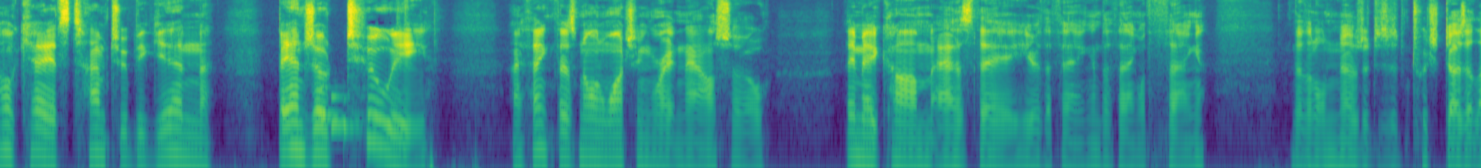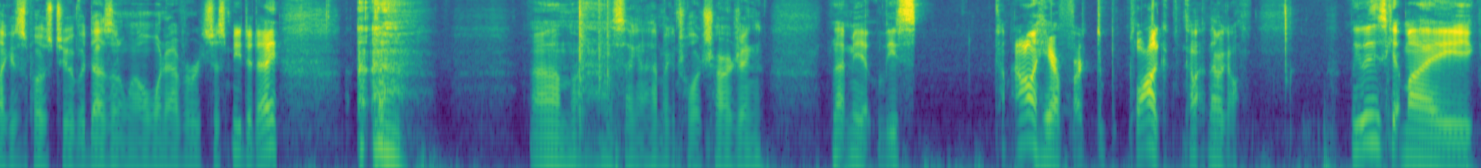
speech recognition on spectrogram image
Okay, it's time to begin Banjo Tooie. I think there's no one watching right now, so they may come as they hear the thing and the thing with the thing. The little nose Twitch does it like it's supposed to. If it doesn't, well, whatever. It's just me today. um, a second, I have my controller charging. Let me at least come out here for the plug. Come on, there we go. Let me At least get my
